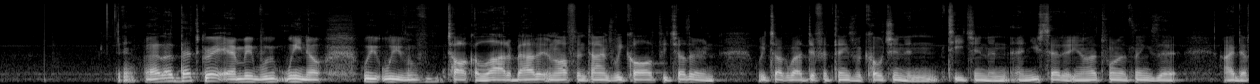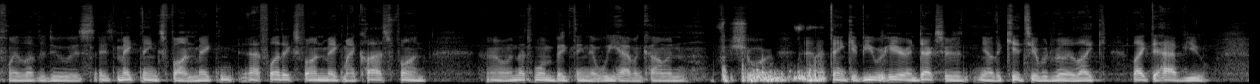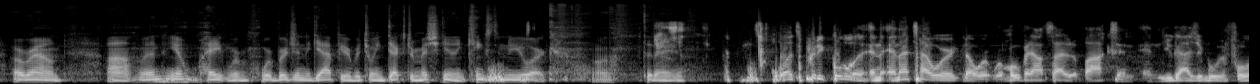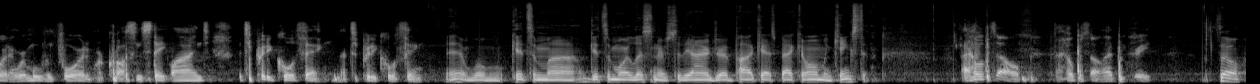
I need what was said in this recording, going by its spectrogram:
Yeah, uh, that's great. I mean, we, we know we we talk a lot about it, and oftentimes we call up each other and we talk about different things with coaching and teaching. And, and you said it, you know, that's one of the things that I definitely love to do is is make things fun, make athletics fun, make my class fun. You know, and that's one big thing that we have in common for sure. And I think if you were here in Dexter, you know, the kids here would really like like to have you around. Uh, and you know, hey, we're we're bridging the gap here between Dexter, Michigan, and Kingston, New York, uh, today. Well, it's pretty cool, and and that's how we're you know we're, we're moving outside of the box, and and you guys are moving forward, and we're moving forward, and we're crossing state lines. It's a pretty cool thing. That's a pretty cool thing. Yeah, we'll get some uh, get some more listeners to the Iron Dread podcast back home in Kingston. I hope so. I hope so. That'd be great. So,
